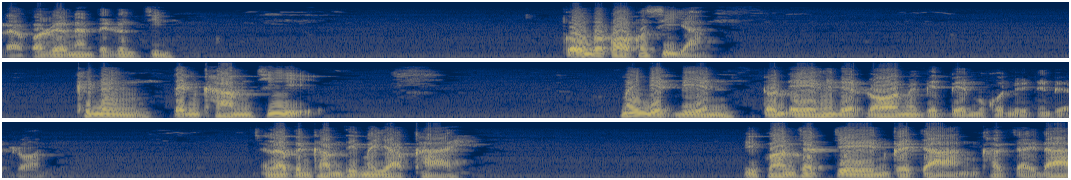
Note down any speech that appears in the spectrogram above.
แล้วก็เรื่องนั้นเป็นเรื่องจริงองค์ประกอบก็สี่อย่าง คือหนึ่งเป็นคำที่ไม่เบียดเบียนตนเองให้เดือดร้อน ไม่เบียดเบียนบุคคลอื่นให้เดือดร้อน แล้วเป็นคำที่ไม่หยาบคาย มีความชัดเจนกระจ่างเข้าใจได้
